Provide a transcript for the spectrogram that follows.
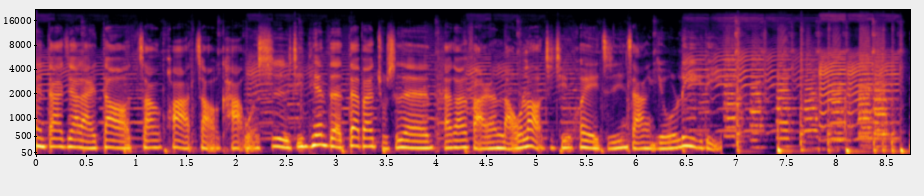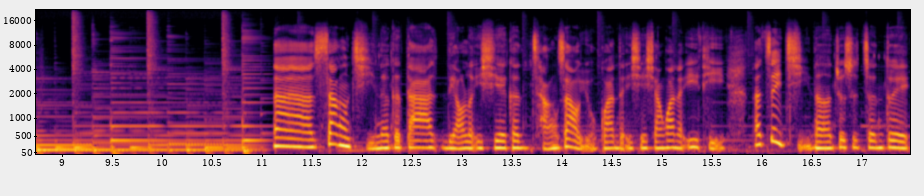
欢迎大家来到彰话早咖，我是今天的代班主持人，台湾法人老吾老基金会执行长尤丽丽。上集呢，跟大家聊了一些跟长照有关的一些相关的议题。那这集呢，就是针对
